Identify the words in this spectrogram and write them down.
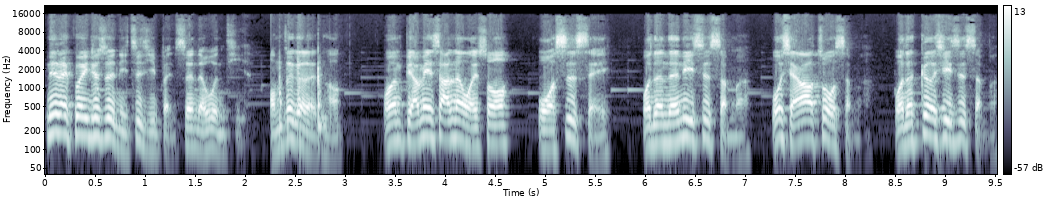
内在归因就是你自己本身的问题。我们这个人哦，我们表面上认为说我是谁，我的能力是什么，我想要做什么，我的个性是什么，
